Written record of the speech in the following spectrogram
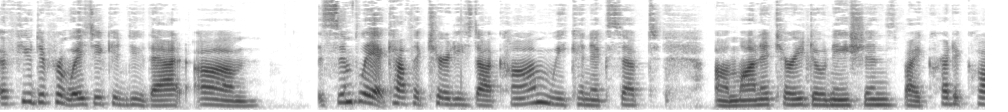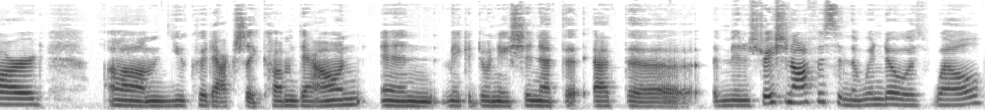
a few different ways you can do that. Um, simply at CatholicCharities.com, we can accept uh, monetary donations by credit card. Um, you could actually come down and make a donation at the at the administration office in the window as well.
